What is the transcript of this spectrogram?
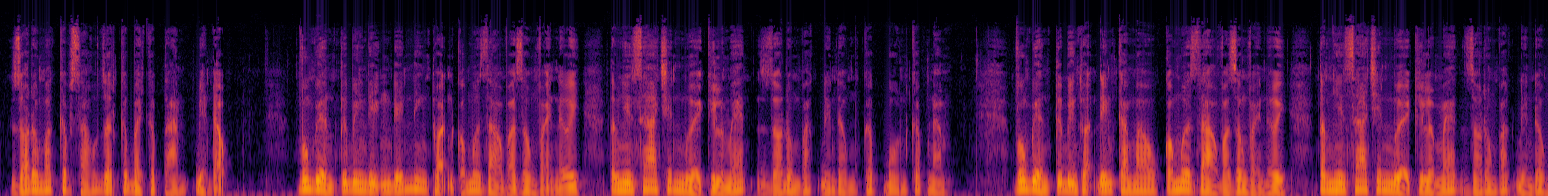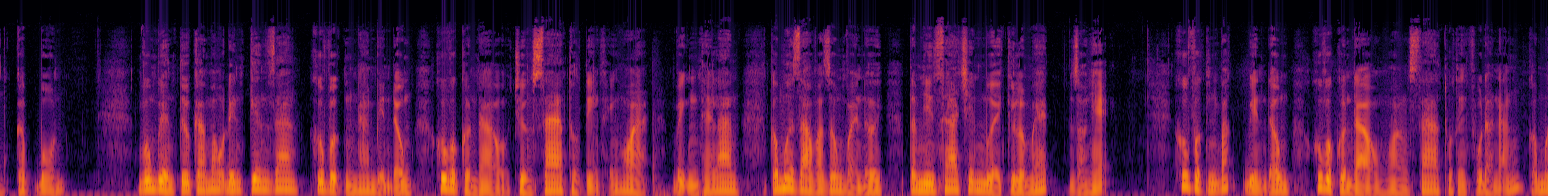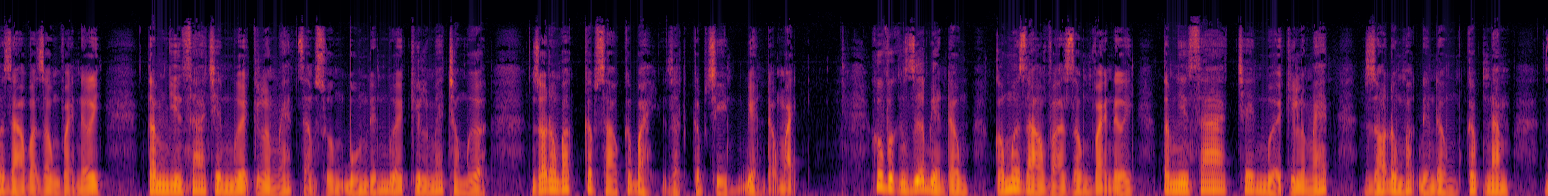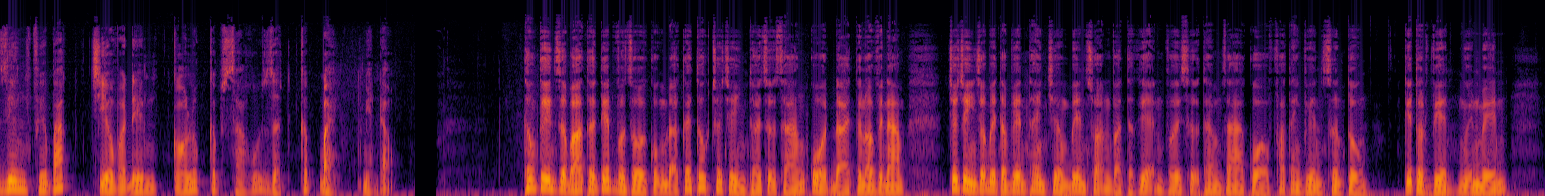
Gió đông bắc cấp 6, giật cấp 7 cấp 8, biển động. Vùng biển từ Bình Định đến Ninh Thuận có mưa rào và rông vài nơi, tầm nhìn xa trên 10 km, gió đông bắc đến đông cấp 4 cấp 5. Vùng biển từ Bình Thuận đến Cà Mau có mưa rào và rông vài nơi, tầm nhìn xa trên 10 km, gió đông bắc đến đông cấp 4. Vùng biển từ Cà Mau đến Kiên Giang, khu vực Nam Biển Đông, khu vực quần đảo Trường Sa thuộc tỉnh Khánh Hòa, Vịnh Thái Lan có mưa rào và rông vài nơi, tầm nhìn xa trên 10 km, gió nhẹ. Khu vực Bắc Biển Đông, khu vực quần đảo Hoàng Sa thuộc thành phố Đà Nẵng có mưa rào và rông vài nơi, tầm nhìn xa trên 10 km giảm xuống 4 đến 10 km trong mưa. Gió đông bắc cấp 6 cấp 7 giật cấp 9 biển động mạnh. Khu vực giữa Biển Đông có mưa rào và rông vài nơi, tầm nhìn xa trên 10 km, gió Đông Bắc đến Đông cấp 5, riêng phía Bắc chiều và đêm có lúc cấp 6, giật cấp 7, biển động. Thông tin dự báo thời tiết vừa rồi cũng đã kết thúc chương trình Thời sự sáng của Đài Tiếng Nói Việt Nam. Chương trình do biên tập viên Thanh Trường biên soạn và thực hiện với sự tham gia của phát thanh viên Sơn Tùng, kỹ thuật viên Nguyễn Mến,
